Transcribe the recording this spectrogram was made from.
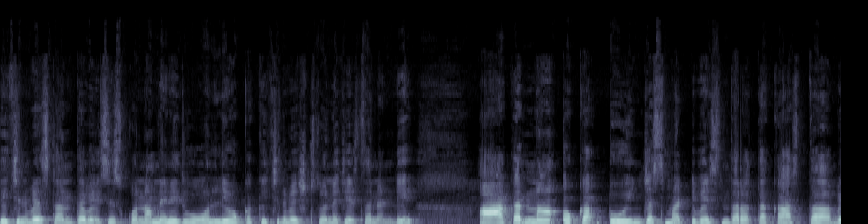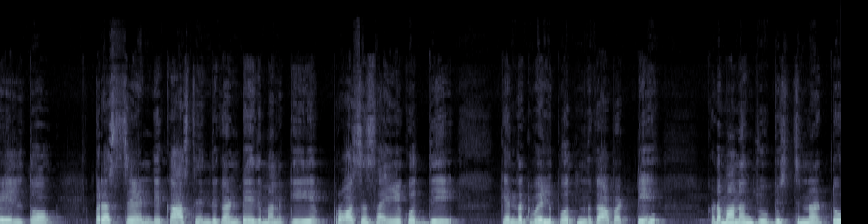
కిచెన్ వేస్ట్ అంతా వేసేసుకున్నాం. నేను ఇది ఓన్లీ ఒక కిచెన్ వేస్ట్తోనే చేశానండి. ఆఖరణ ఒక టూ ఇంచెస్ మట్టి వేసిన తర్వాత కాస్త వేలుతో ప్రెస్ చేయండి. కాస్త ఎందుకంటే ఇది మనకి ప్రాసెస్ అయ్యే కొద్దీ కిందకి వెళ్ళిపోతుంది కాబట్టి ఇక్కడ మనం చూపిస్తున్నట్టు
